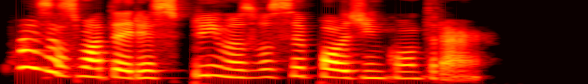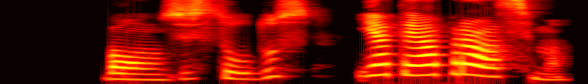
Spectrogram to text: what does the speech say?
Quais as matérias-primas você pode encontrar? Bons estudos e até a próxima!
